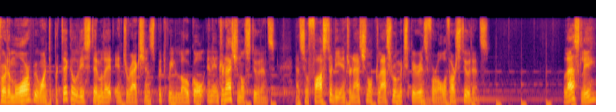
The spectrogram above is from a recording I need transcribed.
Furthermore, we want to particularly stimulate interactions between local and international students and so foster the international classroom experience for all of our students. Lastly,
